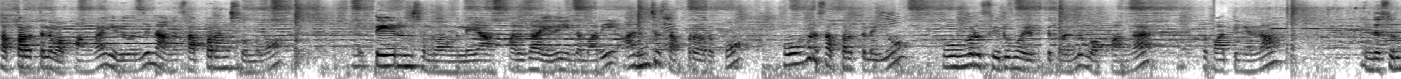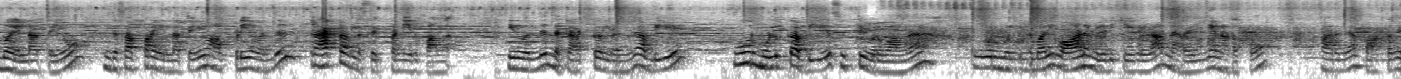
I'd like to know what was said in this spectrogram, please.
சப்பரத்தில் வைப்பாங்க. இது வந்து நாங்கள் சப்பரம்னு சொல்லுவோம். தேருன்னு சொல்லுவாங்க இல்லையா? அதுதான் இது. இந்த மாதிரி அஞ்சு சப்பரம் இருக்கும். ஒவ்வொரு சப்பரத்துலேயும் ஒவ்வொரு சிறுபம் எடுத்துகிட்டு வந்து வைப்பாங்க. இப்போ பார்த்தீங்கன்னா இந்த சுருபம் எல்லாத்தையும் இந்த சப்பரம் எல்லாத்தையும் அப்படியே வந்து டிராக்டரில் செட் பண்ணியிருப்பாங்க. இது வந்து இந்த டிராக்டர்லேருந்து அப்படியே ஊர் முழுக்க அப்படியே சுற்றி வருவாங்க. ஊர் முழுக்க இந்த மாதிரி வான வேடிக்கைகள்லாம் நிறைய நடக்கும். பாருங்கள் பார்க்கவே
